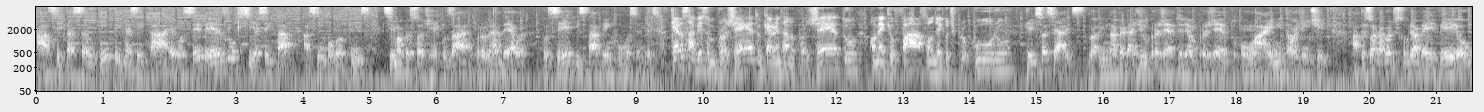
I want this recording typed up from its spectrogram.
à aceitação. Quem tem que aceitar é você mesmo se aceitar, assim como eu fiz. Se uma pessoa te recusar, o problema é dela. Você está bem com você mesmo. Quero saber sobre o projeto, quero entrar no projeto, como é que eu faço, onde é que eu te procuro? Redes sociais. Na verdade, o projeto ele é um projeto online, então a gente a pessoa acabou de descobrir o HIV ou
